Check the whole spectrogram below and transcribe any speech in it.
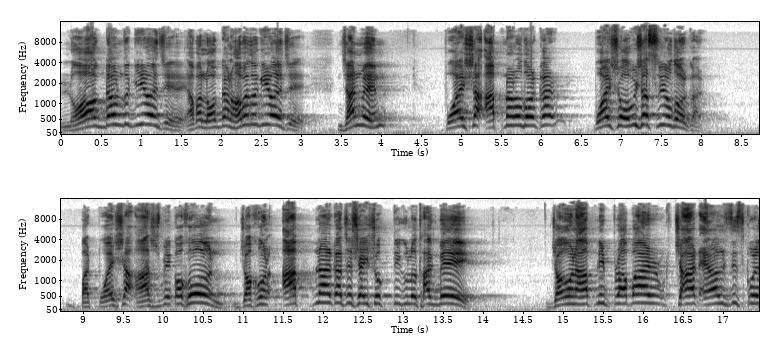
লকডাউন তো কি হয়েছে? আবার লকডাউন হবে তো কি হয়েছে? জানবেন, পয়সা আপনারও দরকার, পয়সা অভিশাস্ত্রীরও দরকার। বাট পয়সা আসবে কখন? যখন আপনার কাছে সেই শক্তিগুলো থাকবে। যখন আপনি প্রপার চার্ট অ্যানালিসিস করে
